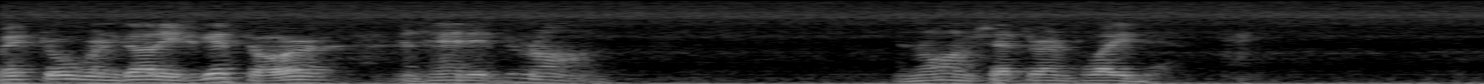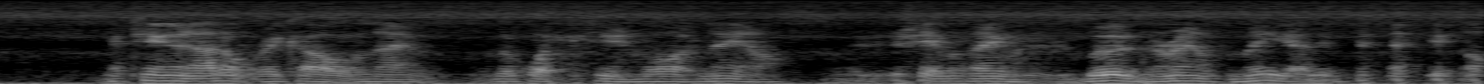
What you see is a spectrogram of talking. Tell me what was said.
reached over and got his guitar and handed it to Ron. And Ron sat there and played a tune. I don't recall the name of what the tune was now. Just everything was buzzing around for me. I didn't, you know.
